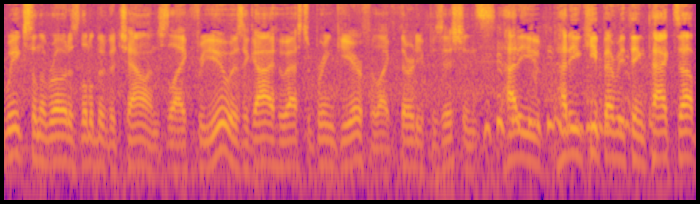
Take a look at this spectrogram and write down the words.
weeks on the road is a little bit of a challenge. Like for you, as a guy who has to bring gear for like 30 positions, how do you how do you keep everything packed up,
